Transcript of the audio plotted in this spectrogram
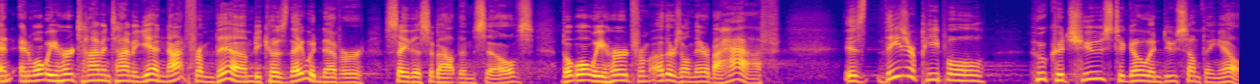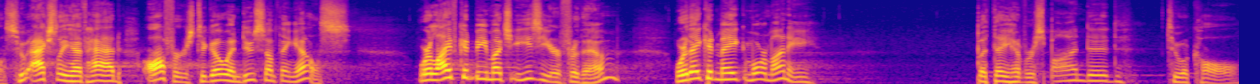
And, and what we heard time and time again, not from them because they would never say this about themselves, but what we heard from others on their behalf is these are people who could choose to go and do something else, who actually have had offers to go and do something else, where life could be much easier for them, where they could make more money, but they have responded to a call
